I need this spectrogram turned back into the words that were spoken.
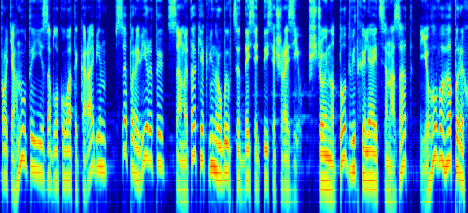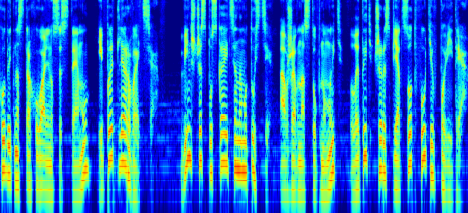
протягнути її, заблокувати карабін, все перевірити саме так, як він робив це 10 тисяч разів. Щойно тот відхиляється назад, його вага переходить на страхувальну систему, і петля рветься. Він ще спускається на мотузці, а вже в наступну мить летить через 500 футів повітря.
